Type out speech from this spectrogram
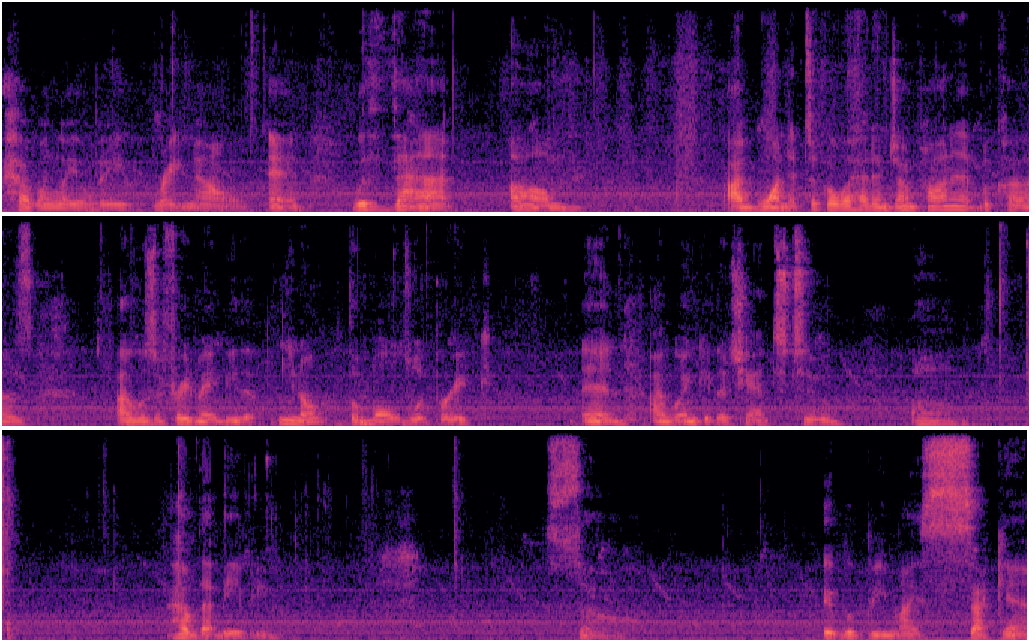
have on layaway right now. And with that, um, I wanted to go ahead and jump on it because I was afraid maybe that, you know, the mold would break and I wouldn't get a chance to um, have that baby. So it would be my second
